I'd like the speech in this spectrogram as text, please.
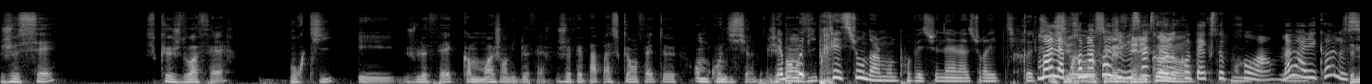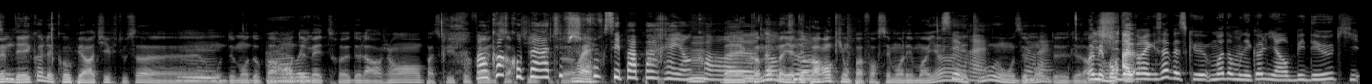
je sais ce que je dois faire, pour qui, et je le fais comme moi j'ai envie de le faire. Je le fais pas parce qu'en fait, euh, on me conditionne. Il y J'ai a pas beaucoup envie. de pression dans le monde professionnel hein, sur les petits codes. Moi, la première fois que j'ai vu ça, c'était dans le hein. contexte pro. hein. Même à l'école aussi. C'est même des écoles, les coopératives, tout ça. euh, Mm. On demande aux parents Ah oui. de mettre de l'argent parce qu'il faut faire Encore une sortie, coopératif, je. Ouais. trouve que c'est pas pareil encore. Bah, euh, quand même, il y a des parents qui n'ont pas forcément les moyens C'est et vrai, tout. On demande de, Ouais, l'argent. je suis d'accord avec ça parce que moi dans mon école il y a un BDE qui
